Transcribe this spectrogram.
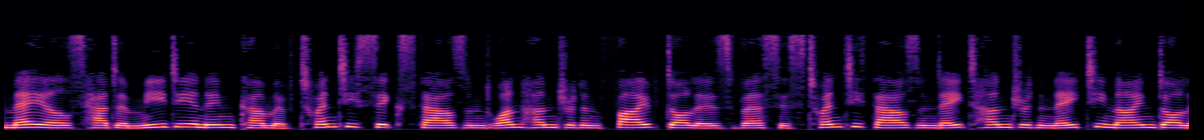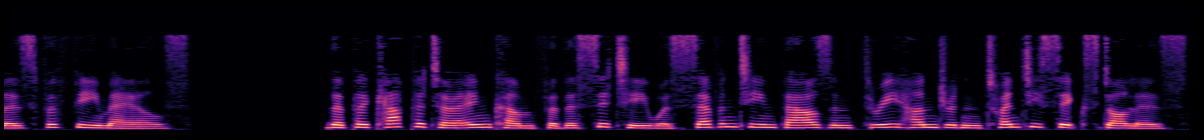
Males had a median income of $26,105 versus $20,889 for females. The per capita income for the city was $17,326.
